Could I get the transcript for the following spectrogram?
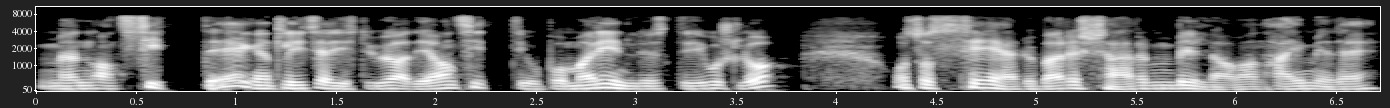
men han sitter egentlig ikke i stua di. Han sitter jo på Marienlyst i Oslo, og så ser du bare skjermbilder av han hjemme i deg.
